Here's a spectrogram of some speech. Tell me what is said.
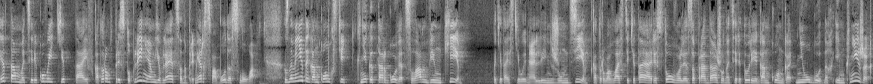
это материковый Китай, в котором преступлением является, например, свобода слова. Знаменитый гонконгский книготорговец Лам Вин Ки по-китайски его имя Линь Жунди, которого власти Китая арестовывали за продажу на территории Гонконга неугодных им книжек,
